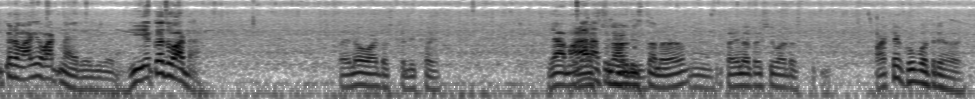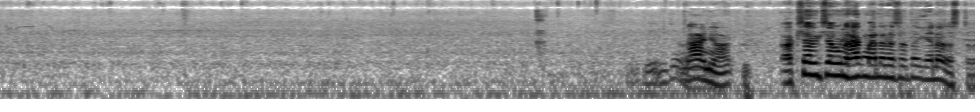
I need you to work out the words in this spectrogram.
तिकडे मागे वाट नाही रे तिकडे ही एकच वाट आहे. तैना वाट असते लिखाय या माळा ना झाड दिसताना तैना तशी वाट असते. वाटे खूप होत रे हय नाही नाही म्हणून हाक मारला नसतं तर येणार असतो.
